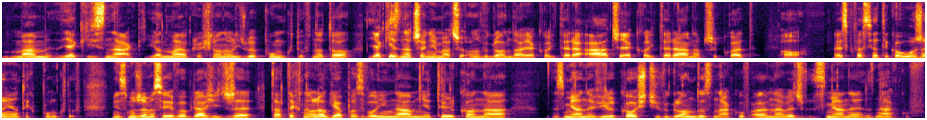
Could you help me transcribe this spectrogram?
mam jakiś znak i on ma określoną liczbę punktów, no to jakie znaczenie ma, czy on wygląda jako litera A, czy jako litera na przykład O? To jest kwestia tylko ułożenia tych punktów. Więc możemy sobie wyobrazić, że ta technologia pozwoli nam nie tylko na zmianę wielkości wyglądu znaków, ale nawet zmianę znaków.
